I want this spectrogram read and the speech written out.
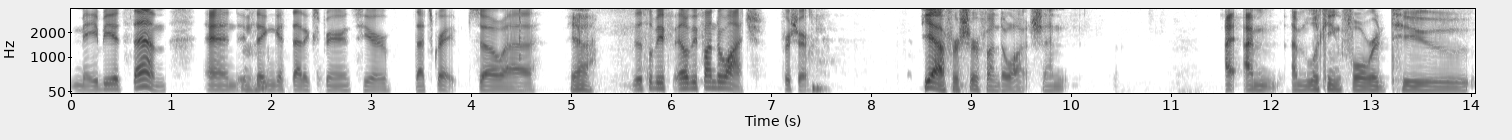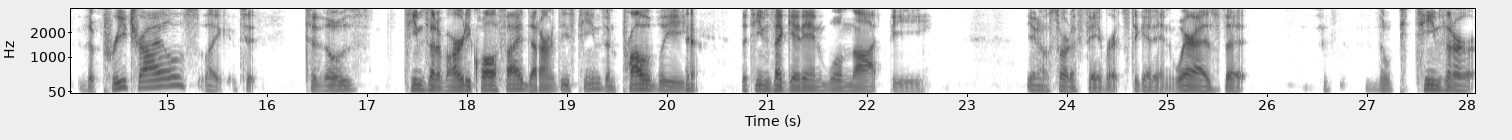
Maybe it's them, and if they can get that experience here, that's great. So uh, Yeah. this will be it'll be fun to watch for sure. yeah for sure fun to watch and I, i'm i'm looking forward to the pre-trials like to to those teams that have already qualified that aren't these teams and probably Yeah. the teams that get in will not be you know sort of favorites to get in whereas the the teams that are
